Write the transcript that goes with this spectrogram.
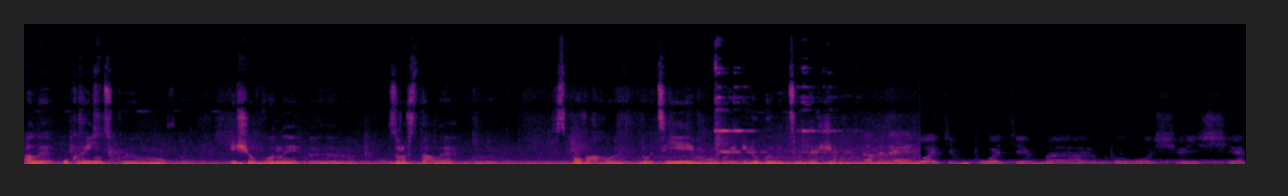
але українською мовою, і щоб вони зростали з повагою до цієї мови і любили цю державу. Потім, потім е, було що іще.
